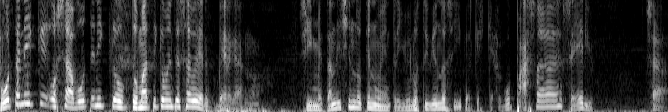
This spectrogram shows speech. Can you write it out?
Vos tenés que, o sea, vos tenés que automáticamente saber, verga, no. Si me están diciendo que no entre, yo lo estoy viendo así, porque es que algo pasa serio. O sea,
